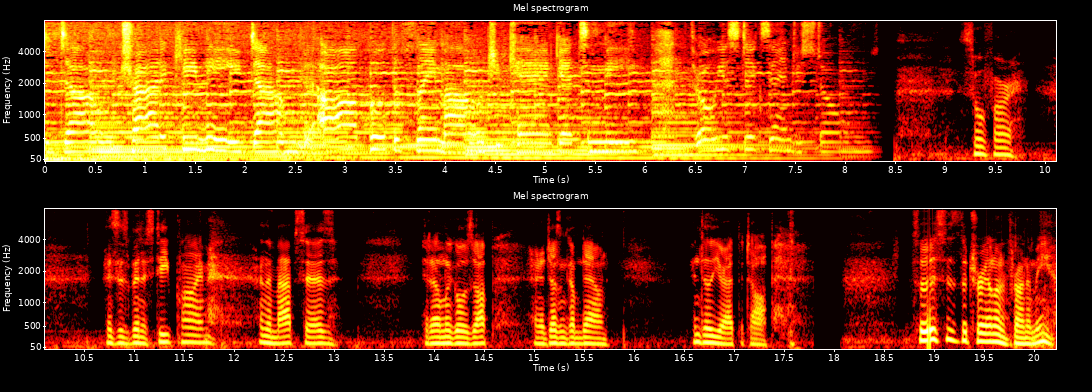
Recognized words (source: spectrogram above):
to doubt, try to keep me down. But I'll put the flame out, you can't get to me. Throw your sticks and your stones. So far, this has been a steep climb, and the map says it only goes up and it doesn't come down until you're at the top. So this is the trail in front of me.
